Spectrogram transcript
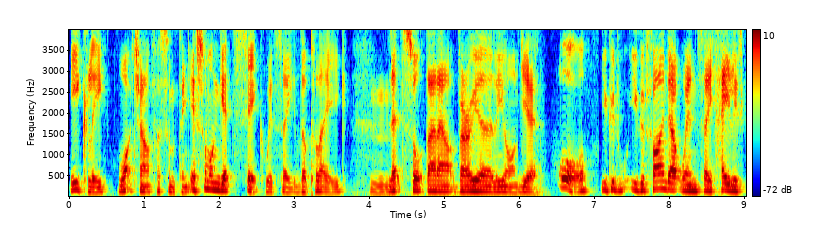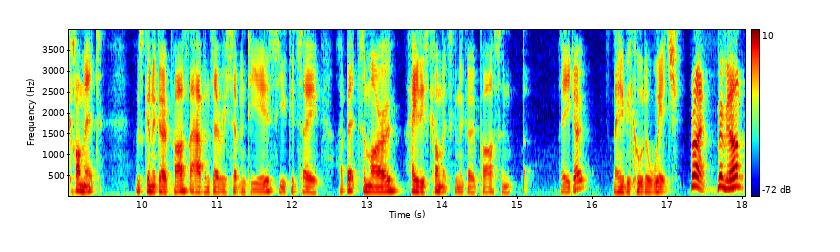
Equally, watch out for something. If someone gets sick with, say, the plague, let's sort that out very early on. Yeah. Or you could you could find out when, say, Halley's comet was going to go past. That happens every 70 years. So you could say, I bet tomorrow Halley's comet's going to go past, and there you go. Then you'd be called a witch. Right, moving on.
